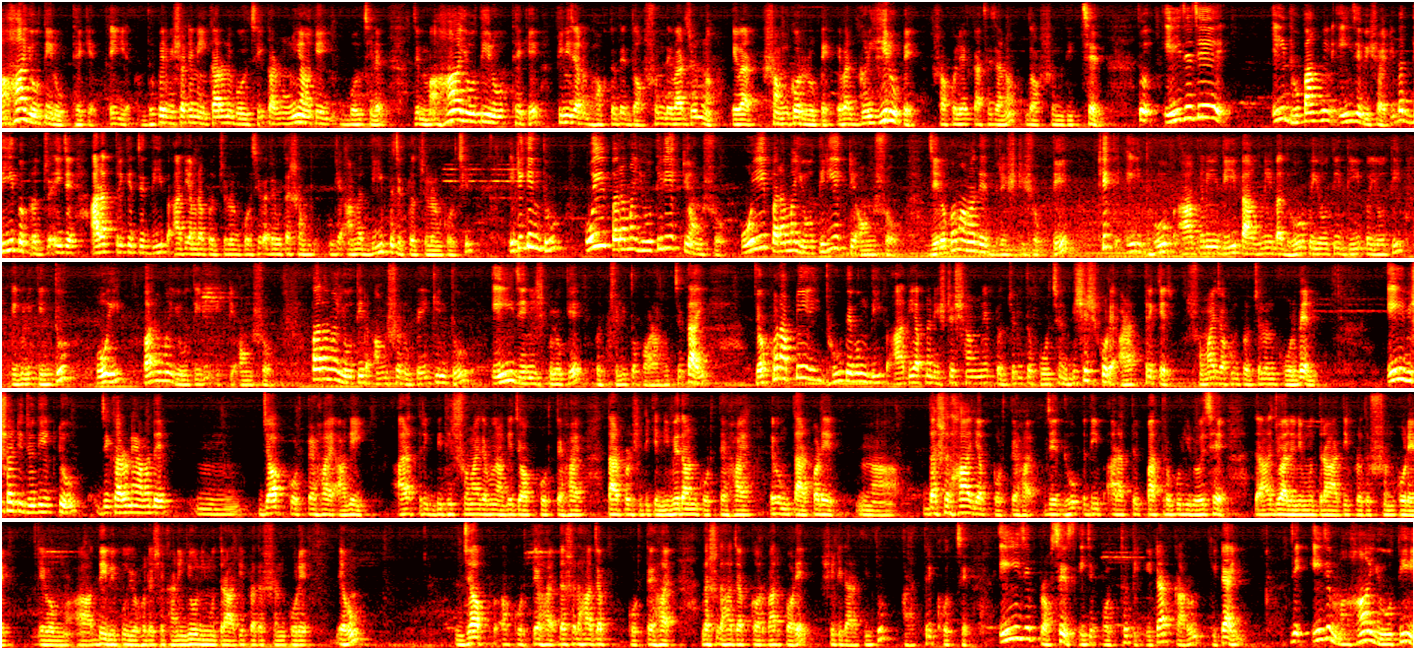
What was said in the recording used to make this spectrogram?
মহায়তী রূপ থেকে। এই ধূপের বিষয়টা আমি এই কারণে বলছি, কারণ উনি আমাকে বলছিলেন যে মহায়তী রূপ থেকে তিনি যেন ভক্তদের দর্শন দেওয়ার জন্য এবার শঙ্কর রূপে, এবার গৃহী রূপে সকলের কাছে যেন দর্শন দিচ্ছেন। তো এই যে যে এই ধূপাগ্নির এই যে বিষয়টি বা দ্বীপ প্রজ্বল, এই যে আরাত্রিকের যে দ্বীপ আদি আমরা প্রজ্বলন করছি বা দেবতার সঙ্গে আমরা দ্বীপ যে প্রজ্বলন করছি, এটি কিন্তু ওই পরমায়ুতিরই একটি অংশ, ওই পরমায়ুতিরই একটি অংশ। যেরকম আমাদের দৃষ্টিশক্তি, ঠিক এই ধূপ, আগ্নি, দীপ, আগ্নি বা ধূপ, ইয়তি, দীপ, ইয়তি, এগুলি কিন্তু ওই পরময়ুতিরই একটি অংশ। পরময়ুতির অংশরূপেই কিন্তু এই জিনিসগুলোকে প্রচলিত করা হচ্ছে। তাই যখন আপনি এই ধূপ এবং দীপ আদি আপনার ইষ্টের সামনে প্রজ্বলিত করছেন, বিশেষ করে আরাত্রিকের সময় যখন প্রজ্বলন করবেন এই বিষয়টি যদি একটু যে কারণে আমাদের জব করতে হয় আগেই, আরাত্রিক বিধির সময় যেমন আগে জব করতে হয়, তারপর সেটিকে নিবেদন করতে হয় এবং তারপরে দশধা জপ করতে হয়, যে ধূপ, দীপ, আরাত্রিক পাত্রগুলি রয়েছে তা জ্বালিনী মুদ্রা আদি প্রদর্শন করে এবং দেবী পুজো হলে সেখানে যোনি মুদ্রা আদি প্রদর্শন করে এবং জপ করতে হয় দশদাহা জপ করতে হয়। দশদাহা জপ করবার পরে সেটি দ্বারা কিন্তু আরাত্রিক হচ্ছে। এই যে প্রসেস এই যে পদ্ধতি, এটার কারণ এটাই যে এই যে মহায়তি,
